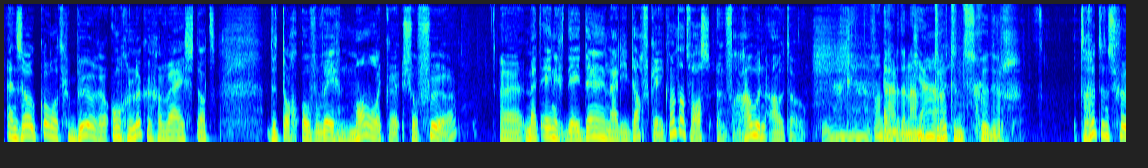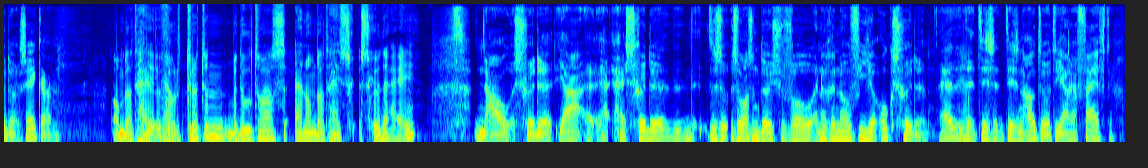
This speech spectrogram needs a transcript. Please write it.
En zo kon het gebeuren, ongelukkigerwijs, dat de toch overwegend mannelijke chauffeur. eh, met enig dédain naar die DAF keek. Want dat was een vrouwenauto. Ja, ja. Vandaar En de naam ja. Truttenschudder. Trutten Schudder, zeker. Omdat hij voor trutten bedoeld was en omdat hij sch- schudde hij. Nou, schudden, ja, hij, hij schudde zo- zoals een Deux Chevaux en een Renault 4 ook schudden. Het, is, het is een auto uit de jaren 50.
